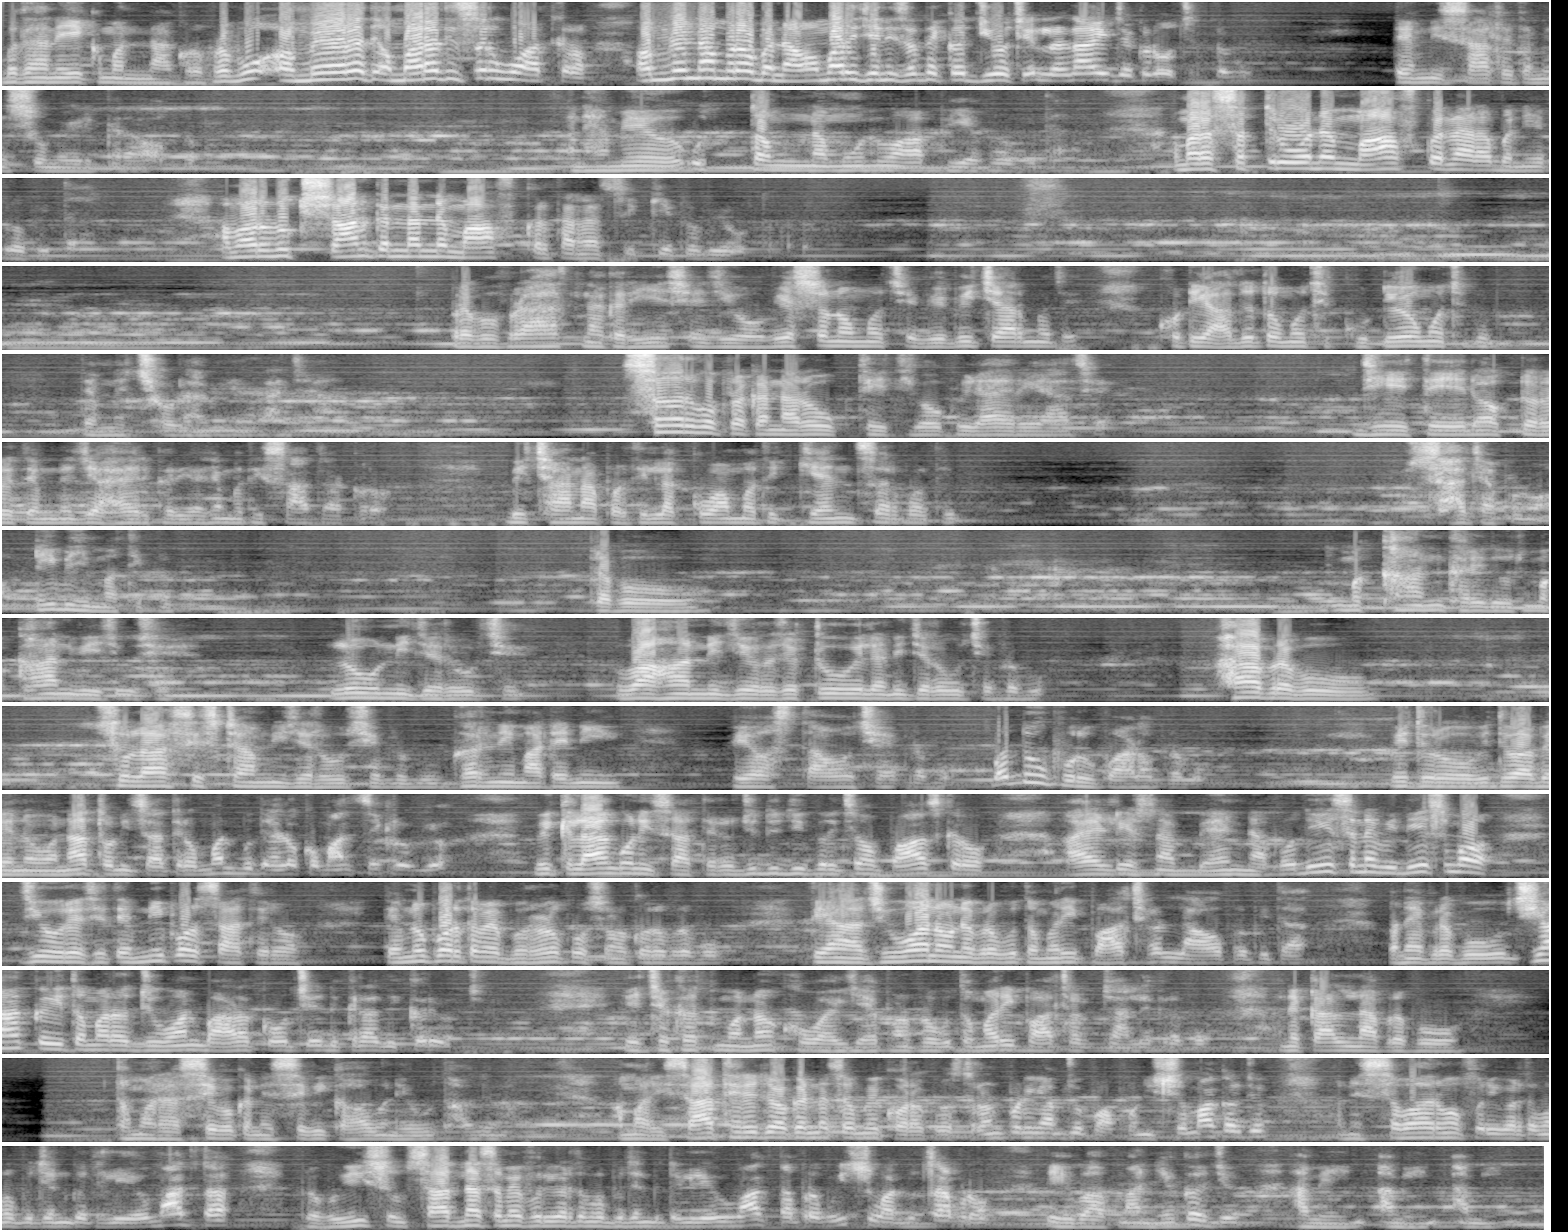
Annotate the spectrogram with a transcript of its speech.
બધાને એક મન ના કરો. પ્રભુ અમે અમારાથી શરૂઆત કરો. અમને નમ્ર બનાવો. અમારી જેની સાથે કજ્યો છે, લડાઈ ઝઘડો છે પ્રભુ. તેમની સાથે તમે સુમેળ કરાવો અને અમે ઉત્તમ નમૂનો આપીએ પ્રભુ પિતા અમારા શત્રુઓને માફ કરનારા બનીએ પ્રભુ પિતા. અમારું નુકસાન કરનારને માફ કરતા શીખીએ પ્રભુ એવું પ્રભુ પ્રાર્થના કરીએ છીએ જેઓ વ્યસનોમાં છે, વ્યભિચારમાં છે, ખોટી આદતોમાં છે, કુટીઓમાં છે તેમને છોડાવીએ રાજા. સર્વ પ્રકારના રોગથી તેઓ પીડાઈ રહ્યા છે. જે તે ડૉક્ટરે તેમને જાહેર કર્યા છે, એમાંથી સાજા કરો. બિછાના પરથી લકવામાંથી કેન્સર પરથી સાજા પણ. ટીબીમાંથી પ્રભુ પ્રભુ મકાન ખરીદવું છે, મકાન વેચવું છે, લોનની જરૂર છે, વાહનની જરૂર છે ટુ વ્હીલરની જરૂર છે, પ્રભુ. હા, પ્રભુ. સોલાર સિસ્ટમની જરૂર છે, પ્રભુ. ઘરની માટેની વ્યવસ્થાઓ છે, પ્રભુ. બધું પૂરું પાડો, પ્રભુ. વિધુરો, વિધવા બહેનો અનાથોની સાથે રહો, મનબુદ્ધ લોકો માનસિક રોગીઓ, વિકલાંગોની સાથે રહો, જુદી જુદી પરીક્ષામાં પાસ કરો, આઈએલટીએસના બેન્ડ આપો દેશ અને વિદેશમાં જેઓ રહે છે તેમની પણ સાથે રહો. તેમનું પણ તમે ભરણ પોષણ કરો પ્રભુ. ત્યાં જુવાનોને પ્રભુ તમારી પાછળ લાવો પ્રભુતા. અને પ્રભુ, જ્યાં કંઈ તમારા જુવાન બાળકો છે, દીકરા, દીકરીઓ છે, એ જગતમાં ન ખોવાઈ જાય, પણ પ્રભુ તમારી પાછળ ચાલે પ્રભુ. અને કાલના પ્રભુ તમારા સેવક અને સેવિકાઓને એવું થશે અમારી સાથે રહેજો આગળના સમય. ખોરાક વસ્ત્રણ પણ આપજો. પાપોની ક્ષમા કરજો. અને સવારમાં ફરીવાર તમારું ભજન કરી લેવું માગતા પ્રભુ ઈસુ. સાધના સમય ફરીવાર તમારું ભજન કરી લેવું માગતા પ્રભુ ઈસુ. આટલું સાંભળો. એ આપ માન્ય કરજો. આમીન આમીન આમીન.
